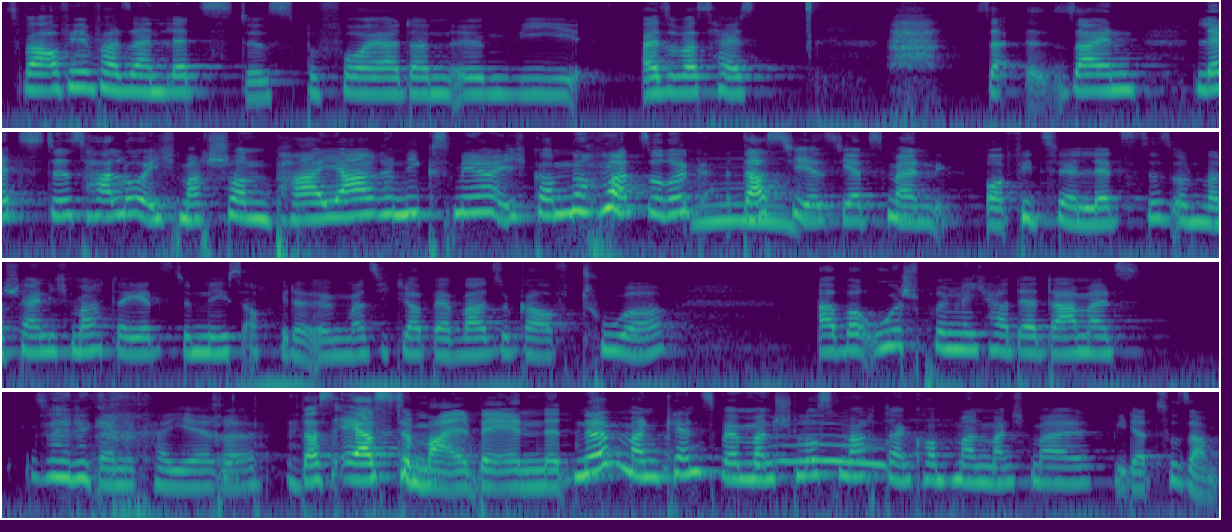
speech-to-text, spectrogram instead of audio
Es war auf jeden Fall sein letztes, bevor er dann irgendwie, also was heißt, se- sein letztes, hallo, ich mache schon ein paar Jahre nichts mehr, ich komme nochmal zurück. Das hier ist jetzt mein offiziell letztes und wahrscheinlich macht er jetzt demnächst auch wieder irgendwas. Ich glaube, er war sogar auf Tour. Aber ursprünglich hat er damals Seine seine Karriere das erste Mal beendet. Ne? Man kennt es, wenn man Schluss macht, dann kommt man manchmal wieder zusammen.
